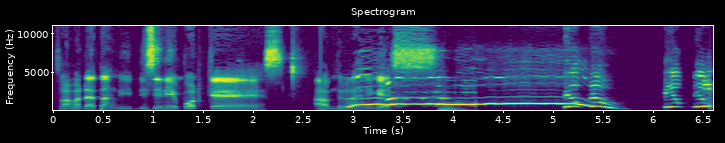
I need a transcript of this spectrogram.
Selamat datang di di sini podcast. Alhamdulillah nih guys. Piu piu. Piu piu.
